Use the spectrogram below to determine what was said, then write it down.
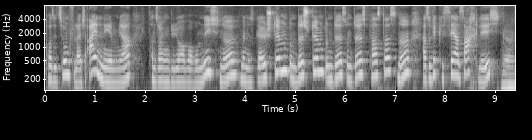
Position vielleicht einnehmen, ja, dann sagen die, ja, warum nicht, ne? Wenn das Geld stimmt und das stimmt und das und das, passt das, ne? Also wirklich sehr sachlich. Ja.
